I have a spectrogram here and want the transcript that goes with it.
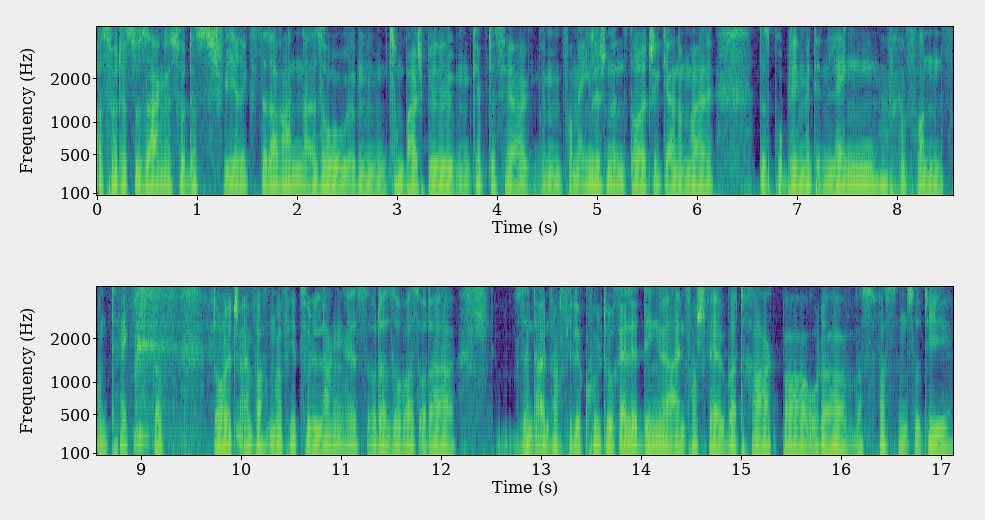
Was würdest du sagen, ist so das Schwierigste daran? Also ähm, zum Beispiel gibt es ja im, vom Englischen ins Deutsche gerne mal das Problem mit den Längen von, von Text, dass Deutsch einfach immer viel zu lang ist oder sowas. Oder sind einfach viele kulturelle Dinge einfach schwer übertragbar? Oder was, was sind so die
